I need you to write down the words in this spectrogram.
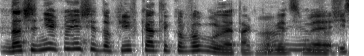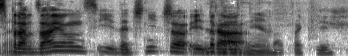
Znaczy niekoniecznie do piwka, tylko w ogóle tak No, powiedzmy ja i sprawdzając, i leczniczo, i dla, Dokładnie. dla takich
